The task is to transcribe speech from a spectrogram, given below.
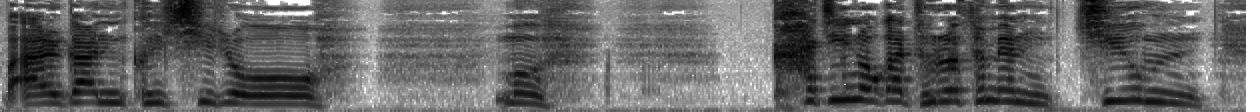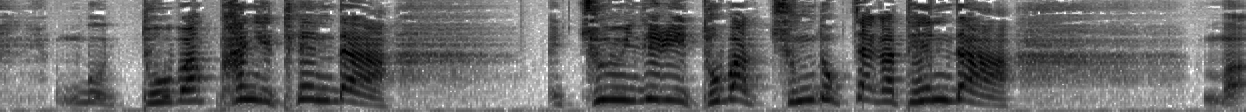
빨간 글씨로 뭐 카지노가 들어서면 지금 뭐 도박판이 된다. 주민들이 도박 중독자가 된다. 뭐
